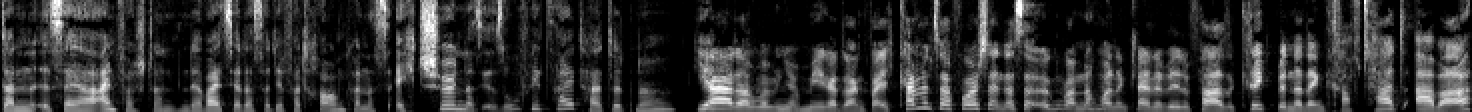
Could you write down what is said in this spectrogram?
dann ist er ja einverstanden. Der weiß ja, dass er dir vertrauen kann. Das ist echt schön, dass ihr so viel Zeit hattet, ne? Ja, darüber bin ich auch mega dankbar. Ich kann mir zwar vorstellen, dass er irgendwann nochmal eine kleine wilde Phase kriegt, wenn er denn Kraft hat, aber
